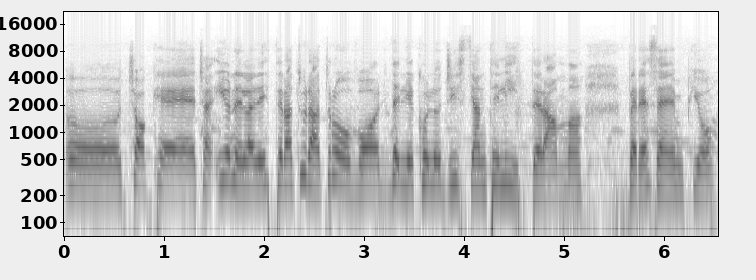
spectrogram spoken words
eh, ciò che, cioè io nella letteratura trovo degli ecologisti antelitteram, per esempio.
